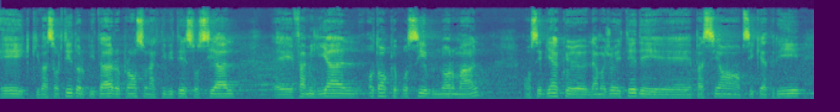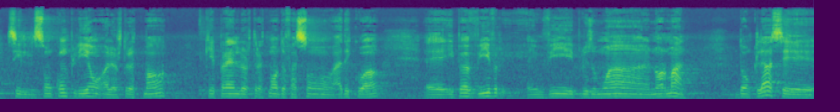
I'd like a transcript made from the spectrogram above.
et qui va sortir de l'hôpital, reprendre son activité sociale et familiale autant que possible normale. On sait bien que la majorité des patients en psychiatrie, s'ils sont compliants à leur traitement, qu'ils prennent leur traitement de façon adéquate, ils peuvent vivre une vie plus ou moins normale. Donc là, c'est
